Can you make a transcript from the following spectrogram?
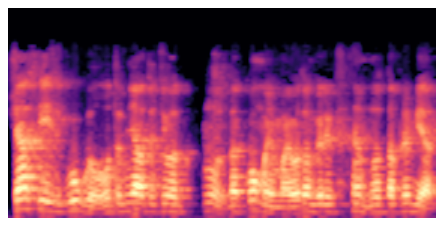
Сейчас есть Google. Вот у меня вот эти вот, ну, знакомые мои, вот он говорит, ну, вот, например,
